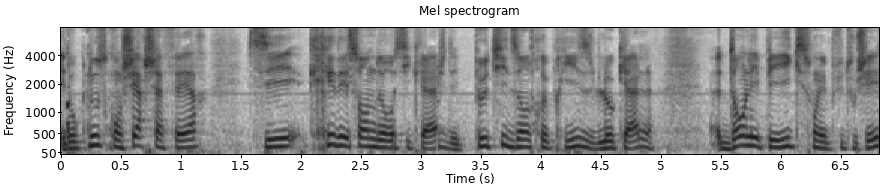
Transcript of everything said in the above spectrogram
Et donc nous, ce qu'on cherche à faire, c'est créer des centres de recyclage, des petites entreprises locales dans les pays qui sont les plus touchés.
